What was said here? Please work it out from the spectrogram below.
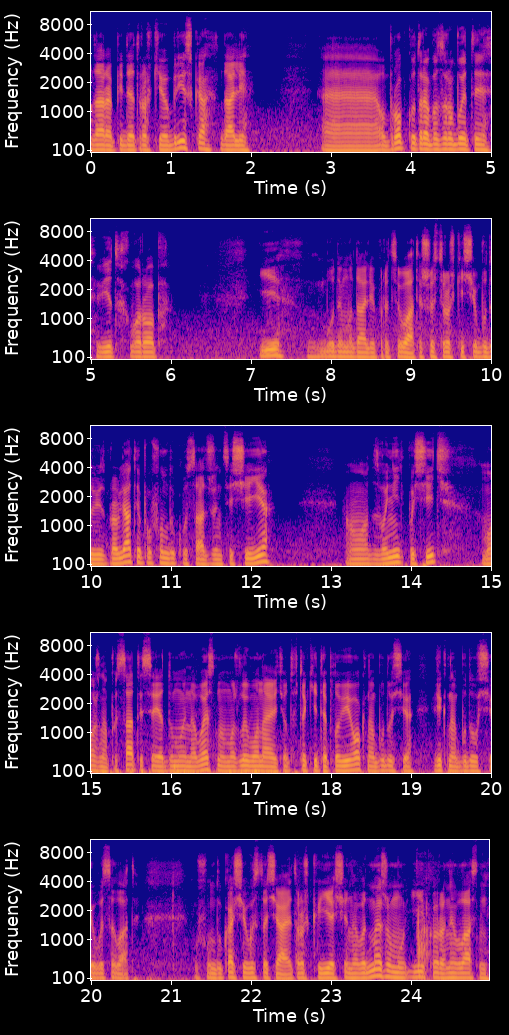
Зараз піде трошки обрізка, далі е, обробку треба зробити від хвороб. І будемо далі працювати. Щось трошки ще буду відправляти по фундуку, саджанці ще є. От, дзвоніть, пишіть, можна писатися, я думаю, на весну. Можливо, навіть от в такі теплові окна буду ще, вікна буду ще висилати. У фундука ще вистачає. Трошки є ще на ведмежому і кореневласні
